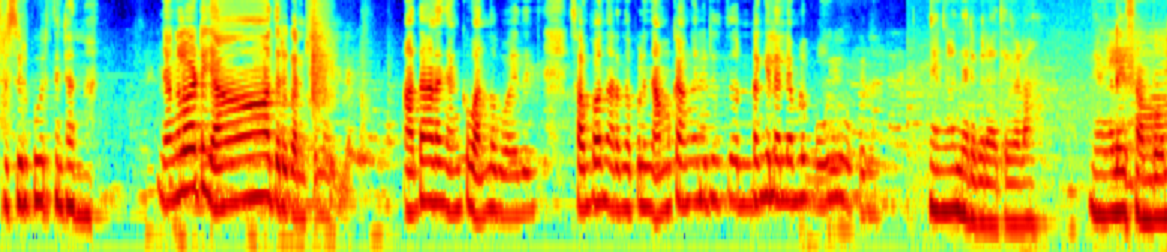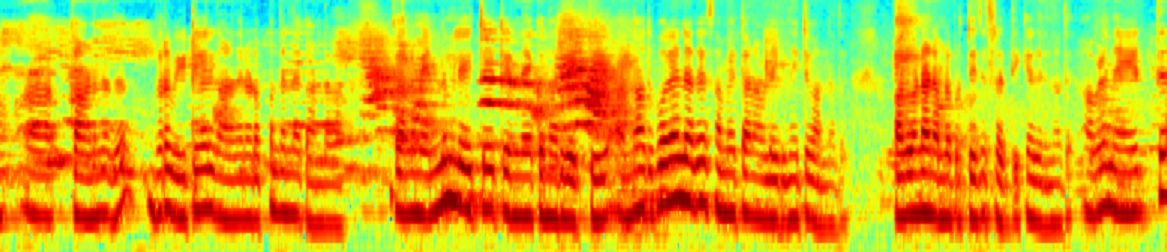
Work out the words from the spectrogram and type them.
തൃശ്ശൂർ പൂരത്തിന്റെ അന്ന്. ഞങ്ങളുമായിട്ട് യാതൊരു കൺഫ്യൂഷനും ഇല്ല. അതാണ് ഞങ്ങൾക്ക് വന്നു പോയത്. സംഭവം നടന്നപ്പോൾ നമുക്ക് അങ്ങനെ ഒരു ഇത് ഉണ്ടെങ്കിലല്ലേ നമ്മൾ പോയി നോക്കുന്നത് ഞങ്ങൾ നിരപരാധികളാണ് ഞങ്ങൾ ഈ സംഭവം കാണുന്നത്. ഇവരുടെ വീട്ടുകാർ കാണുന്നതിനോടൊപ്പം തന്നെ കണ്ടതാണ് കാരണം എന്നും ലേറ്റായിട്ട് എഴുന്നേൽക്കുന്ന ഒരു വ്യക്തി അന്നും അതുപോലെ തന്നെ അതേ സമയത്താണ് അവൾ എഴുന്നേറ്റ് വന്നത്. അപ്പം അതുകൊണ്ടാണ് നമ്മൾ പ്രത്യേകിച്ച് ശ്രദ്ധിക്കാതിരുന്നത്. അവൾ നേരത്തെ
